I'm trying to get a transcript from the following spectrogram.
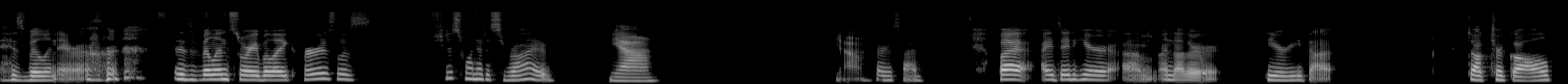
his villain era. his villain story, but like hers was she just wanted to survive. Yeah. Yeah. Very sad. But I did hear um another theory that Dr. Gaul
